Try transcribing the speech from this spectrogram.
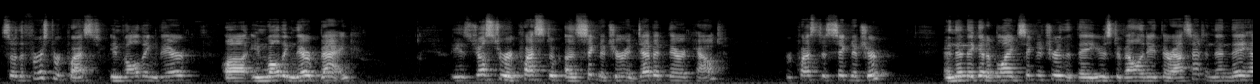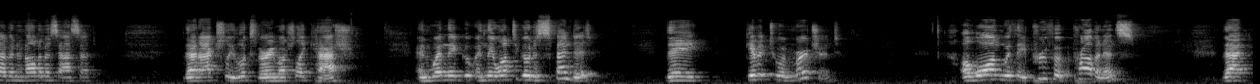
So the first request involving their, uh, involving their bank is just to request a, a signature and debit their account, request a signature, and then they get a blind signature that they use to validate their asset, and then they have an anonymous asset that actually looks very much like cash. And when they, go, and they want to go to spend it, they give it to a merchant along with a proof of provenance that,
